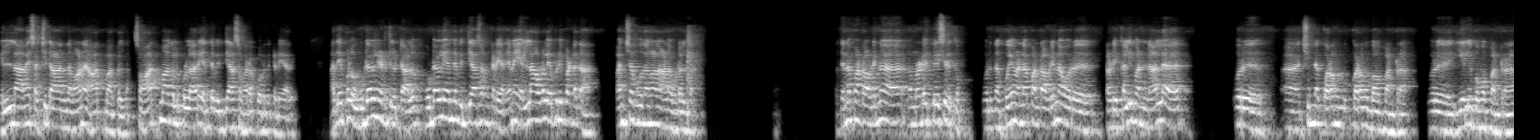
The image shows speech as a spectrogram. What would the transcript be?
எல்லாமே சச்சிதானந்தமான ஆத்மாக்கள் தான். சோ ஆத்மாக்களுக்குள்ளார எந்த வித்தியாசம் வரப்போறது கிடையாது. அதே போல உடல் எடுத்துக்கிட்டாலும் உடல்ல எந்த வித்தியாசமும் கிடையாது. ஏன்னா எல்லா உடலும் எப்படிப்பட்டதா? பஞ்சபூதங்களால் ஆன உடல் தான். அது என்ன பண்றோம் அப்படின்னா நம்மளுடைய பேசியிருக்கோம். ஒருத்தன் குயவன் என்ன பண்றான் அப்படின்னா ஒரு தன்னுடைய களிமண்ணால ஒரு சின்ன குரங்கு குரங்கு பொம்மை பண்றான் ஒரு எலி பொம்மை பண்றான்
